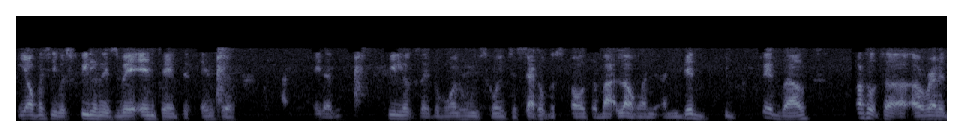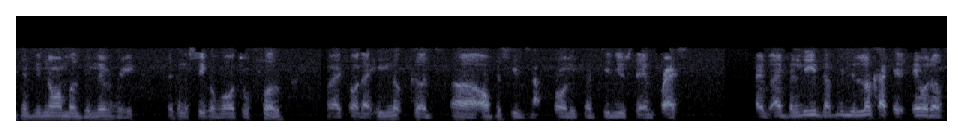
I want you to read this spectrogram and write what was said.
he obviously was feeling his way into into. You know, he looks like the one who's going to set up the stall to bat long, and, and he did he did well. I thought a, a relatively normal delivery, taking the Super Bowl to full, but I thought that he looked good. Uh, obviously, Zach Crawley continues to impress. I, I believe that when you look at it, they would have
